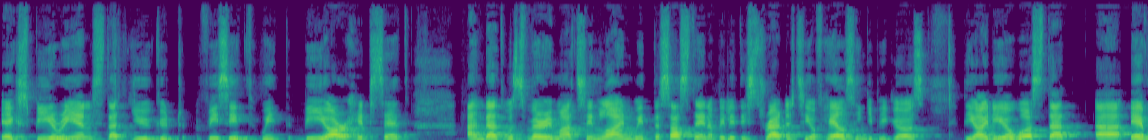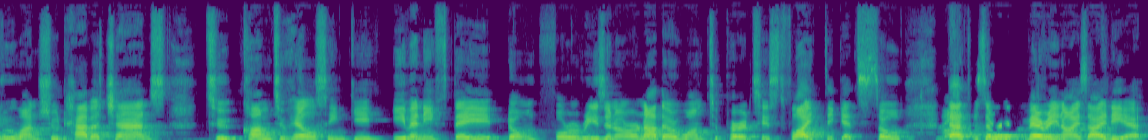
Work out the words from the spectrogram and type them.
experience that you could visit with VR headset. And that was very much in line with the sustainability strategy of Helsinki because the idea was that uh, everyone should have a chance to come to Helsinki, even if they don't, for a reason or another, want to purchase flight tickets. So right. that was a very nice idea.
